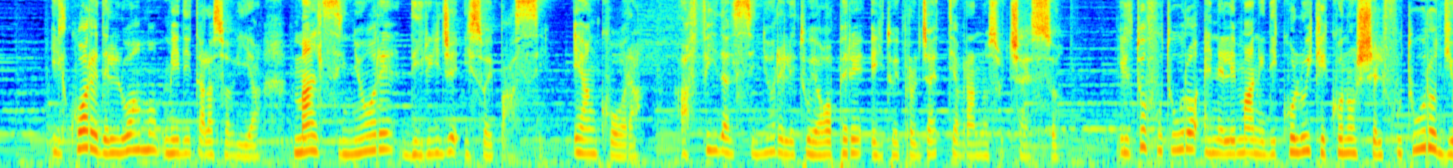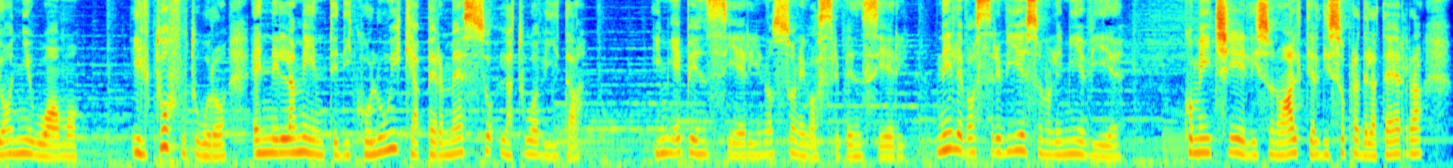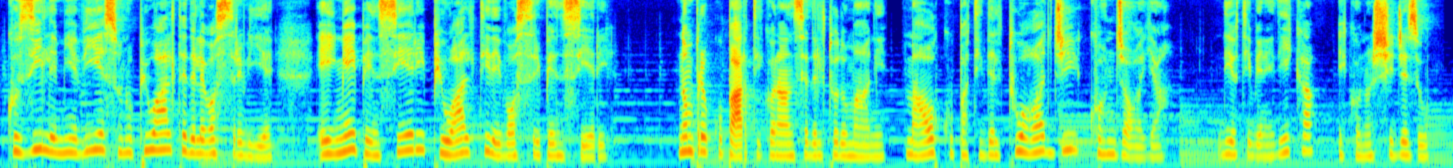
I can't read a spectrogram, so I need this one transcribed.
Il cuore dell'uomo medita la sua via, ma il Signore dirige i suoi passi. E ancora, affida al Signore le tue opere e i tuoi progetti avranno successo. Il tuo futuro è nelle mani di colui che conosce il futuro di ogni uomo. Il tuo futuro è nella mente di colui che ha permesso la tua vita. I miei pensieri non sono i vostri pensieri, né le vostre vie sono le mie vie. Come i cieli sono alti al di sopra della terra, così le mie vie sono più alte delle vostre vie, e i miei pensieri più alti dei vostri pensieri. Non preoccuparti con ansia del tuo domani, ma occupati del tuo oggi con gioia. Dio ti benedica e conosci Gesù.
